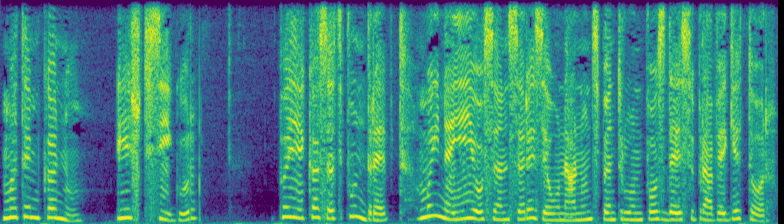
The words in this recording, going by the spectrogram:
Mă tem că nu. Ești sigur?" Păi, ca să-ți spun drept, mâine ei o să însăreze un anunț pentru un post de supraveghetor,"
